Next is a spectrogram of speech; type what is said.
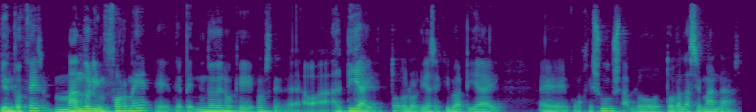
Y entonces mando el informe, eh, dependiendo de lo que conste, a- al PI. Todos los días escribo a PI. eh, con Jesús, hablo todas las semanas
